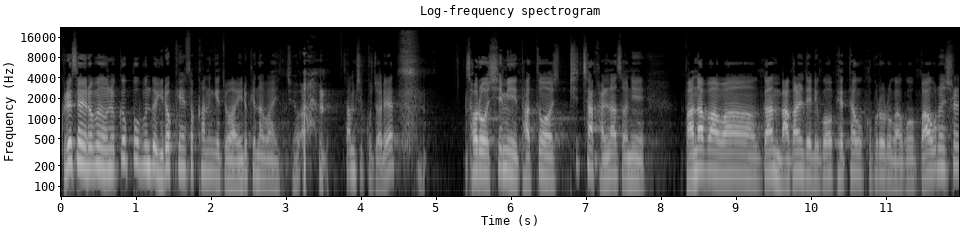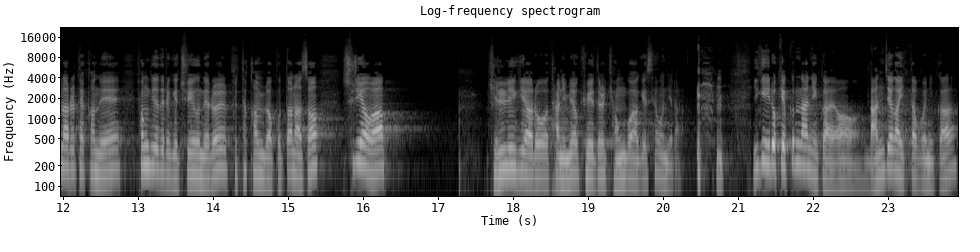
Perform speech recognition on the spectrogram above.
그래서 여러분 오늘 끝부분도 이렇게 해석하는 게 좋아. 이렇게 나와 있죠. 39절에 서로 심히 다투어 피차 갈라서니 바나바와가 마갈 데리고 배 타고 구브로로 가고 바울은 신라를 택한 후에 형제들에게 주의 은혜를 부탁함을 받고 떠나서 수리아와 길리기아로 다니며 교회들을 견고하게 세우니라. 이게 이렇게 끝나니까요. 난제가 있다 보니까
